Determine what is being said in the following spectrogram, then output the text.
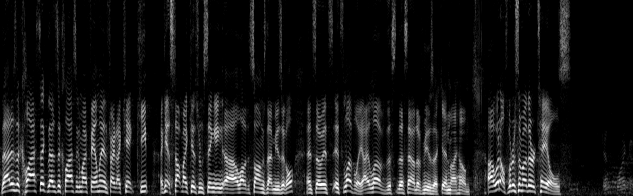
That is a classic. That is a classic of my family. In fact, I can't keep, I can't stop my kids from singing uh, a lot of the songs in that musical. And so it's, it's lovely. I love this, the sound of music in my home. Uh, what else? What are some other tales? Casablanca.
